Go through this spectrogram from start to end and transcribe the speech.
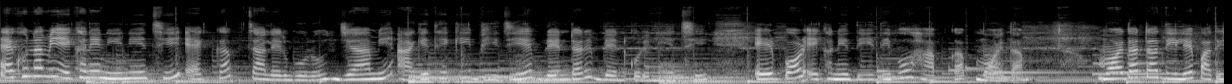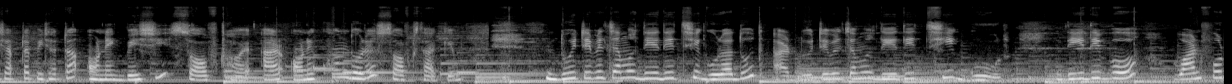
এখন আমি এখানে নিয়ে নিয়েছি এক কাপ চালের গুঁড়ো, যা আমি আগে থেকেই ভিজিয়ে ব্লেন্ডারে ব্লেন্ড করে নিয়েছি। এরপর এখানে দিয়ে দিব হাফ কাপ ময়দা। ময়দাটা দিলে পাতিসাপটা পিঠাটা অনেক বেশি সফট হয় আর অনেকক্ষণ ধরে সফট থাকে। দুই টেবিল চামচ দিয়ে দিচ্ছি গুঁড়া দুধ আর দুই টেবিল চামচ দিয়ে দিচ্ছি গুড়। দিয়ে দিব ওয়ান ফোর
